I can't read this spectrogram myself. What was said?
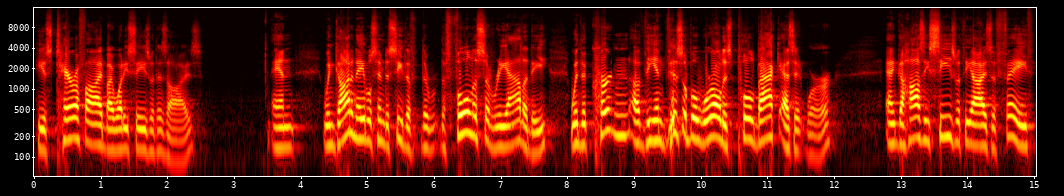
He is terrified by what he sees with his eyes. And when God enables him to see the, the, the, fullness of reality, when the curtain of the invisible world is pulled back, as it were, and Gehazi sees with the eyes of faith,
